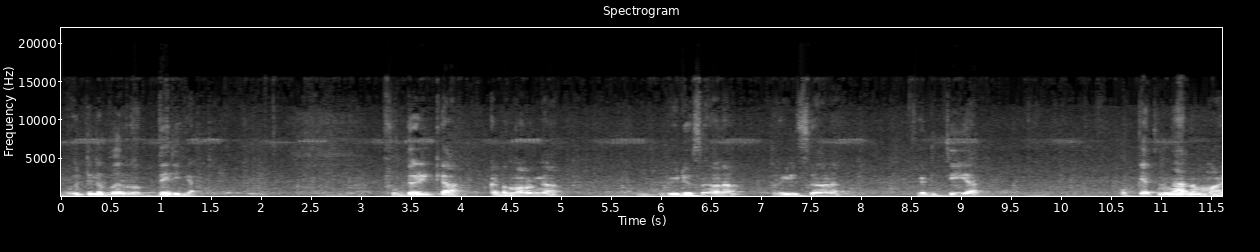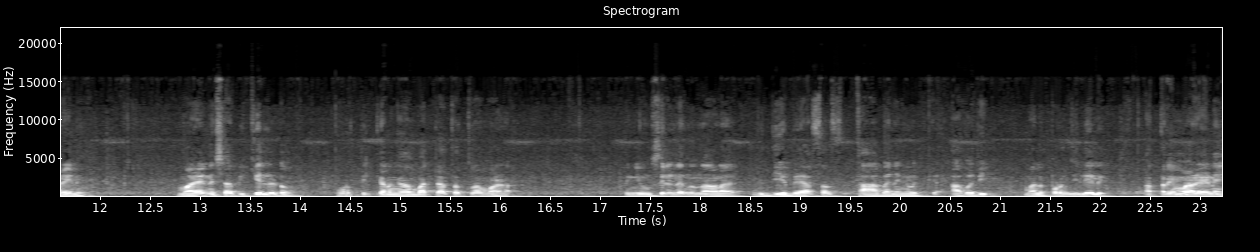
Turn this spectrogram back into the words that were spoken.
വീട്ടിൽ വെറുതെ ഇരിക്കുക ഫുഡ് കഴിക്കുക കിടന്നുറങ്ങുക വീഡിയോസ് കാണുക റീൽസ് കാണുക എഡിറ്റ് ചെയ്യുക. ഒക്കത്തിനും കാരണം മഴയാണ്. മഴനെ ശപിക്കല്ലോ പുറത്തേക്ക് ഇറങ്ങാൻ പറ്റാത്തത്ര മഴ. ഇപ്പം എന്ന നാളെ വിദ്യാഭ്യാസ സ്ഥാപനങ്ങൾക്ക് അവധി. മലപ്പുറം ജില്ലയിൽ അത്രയും മഴയാണേ.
